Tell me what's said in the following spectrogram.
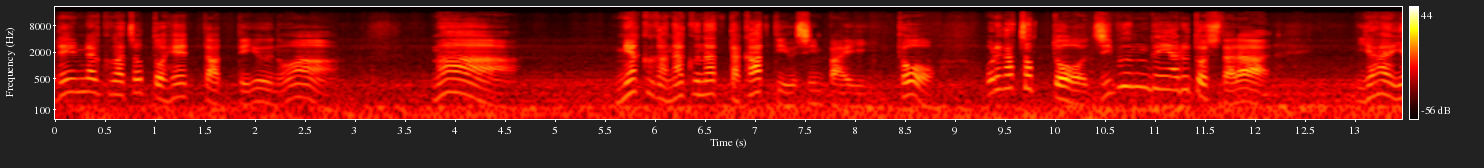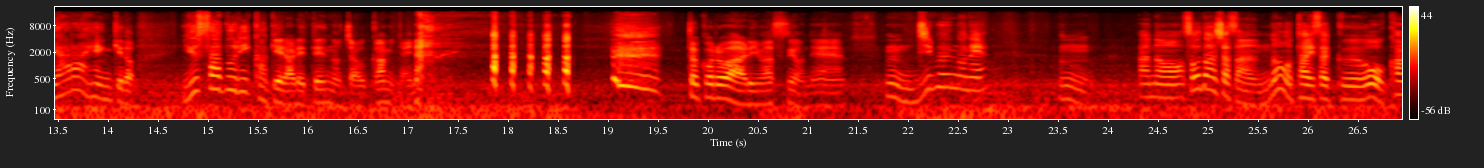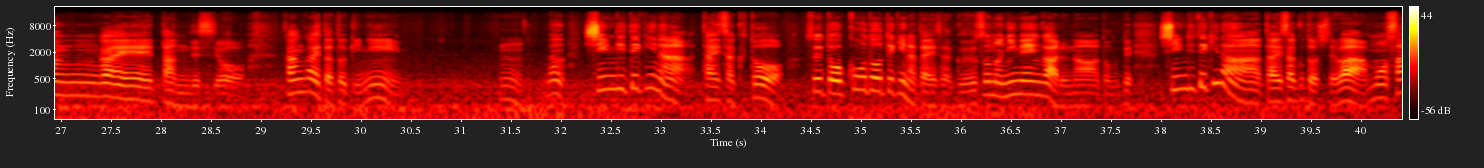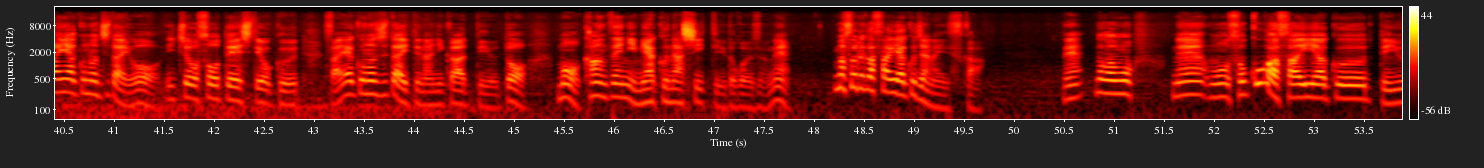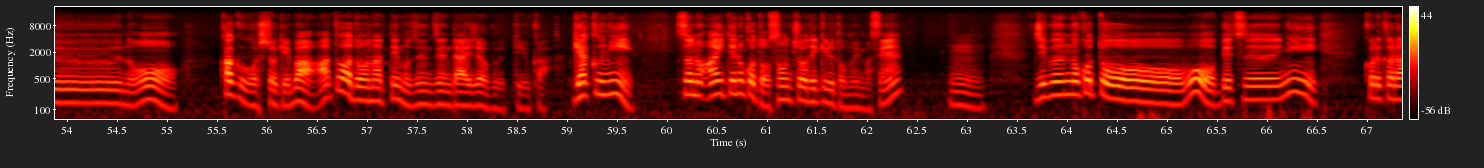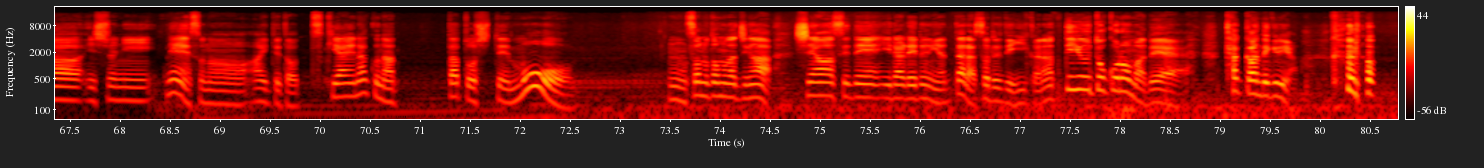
連絡がちょっと減ったっていうのはまあ脈がなくなったかっていう心配と俺がちょっと自分でやるとしたらいややらへんけど揺さぶりかけられてんのちゃうかみたいなところはありますよね。うん、自分のね、うん、あの相談者さんの対策を考えたんですよ。考えた時に、うんまあ、心理的な対策とそれと行動的な対策その2面があるなと思って心理的な対策としてはもう最悪の事態を一応想定しておく最悪の事態って何かっていうともう完全に脈なしっていうところですよね。まあそれが最悪じゃないですか。ね。だからもうねもうそこが最悪っていうのを覚悟しとけばあとはどうなっても全然大丈夫っていうか逆にその相手のことを尊重できると思いません、うん、自分のことを別にこれから一緒にねその相手と付き合えなくなったとしても、うん、その友達が幸せでいられるんやったらそれでいいかなっていうところまで達観できるやん。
